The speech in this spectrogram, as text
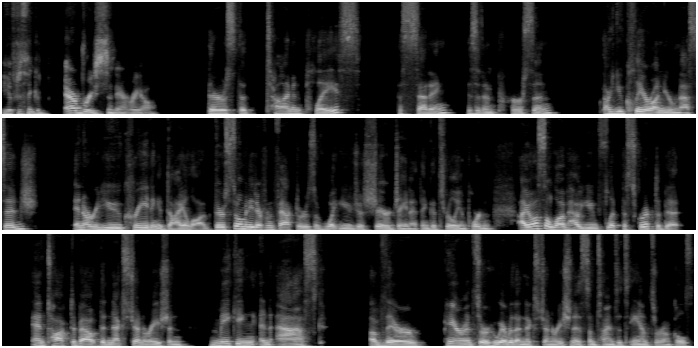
You have to think of every scenario. There's the time and place, the setting. Is it in mm. person? Are you clear on your message? And are you creating a dialogue? There's so many different factors of what you just shared jane. I think it's really important. I also love how you flipped the script a bit and talked about the next generation making an ask of their parents or whoever that next generation is. Sometimes it's aunts or uncles.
